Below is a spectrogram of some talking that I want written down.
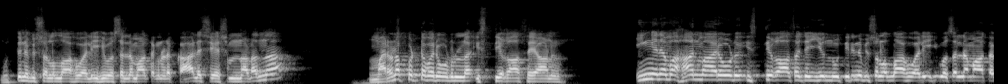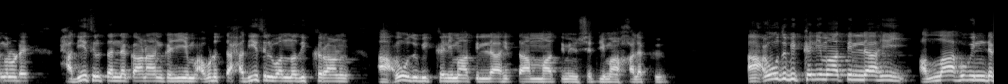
മുത്തുനബി സല്ലല്ലാഹു അലഹി വസല്ലമ തങ്ങളുടെ കാലശേഷം നടന്ന മരണപ്പെട്ടവരോടുള്ള ഇസ്തിഹാസയാണ് ഇങ്ങനെ മഹാന്മാരോട് ഇസ്തിഹാസ ചെയ്യുന്നു. തിരുനബി സല്ലല്ലാഹു അലഹി വസല്ലമ തങ്ങളുടെ ഹദീസിൽ തന്നെ കാണാൻ കഴിയും. അവിടുത്തെ ഹദീസിൽ വന്ന ദിക്റാണ് അഊദു ബിക്കലിമാത്തില്ലാഹി ഷെറ്റിമാ മിൻ ശർരി കലിമാത്തില്ലാഹി അള്ളാഹുവിന്റെ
